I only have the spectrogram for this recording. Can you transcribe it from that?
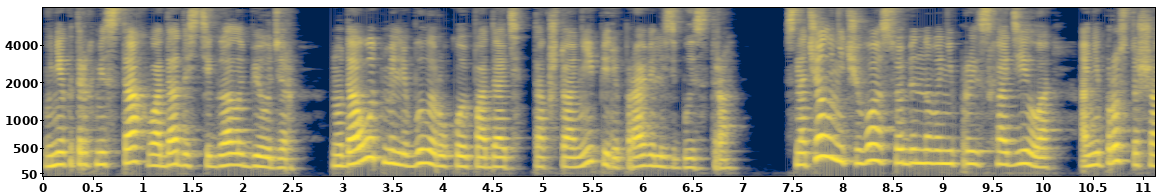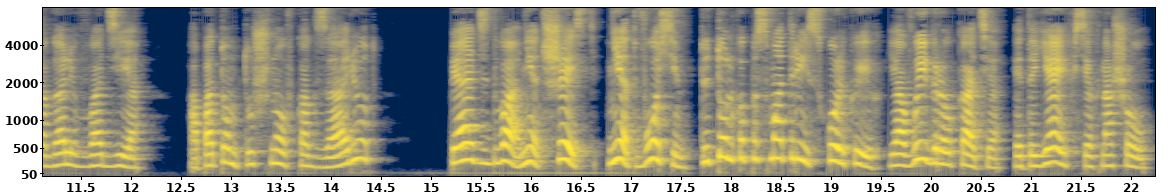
В некоторых местах вода достигала бедер, но до отмели было рукой подать, так что они переправились быстро. Сначала ничего особенного не происходило, они просто шагали в воде, а потом Тушнов как заорет — «Пять, два, нет, шесть, нет, восемь. Ты только посмотри, сколько их. Я выиграл, Катя. Это я их всех нашел».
